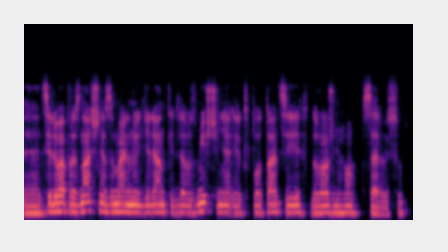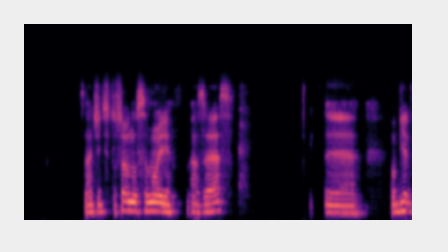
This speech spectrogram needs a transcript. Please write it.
Е, Цільове призначення земельної ділянки для розміщення і експлуатації дорожнього сервісу. Значить, стосовно самої АЗС, е, об'єкт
